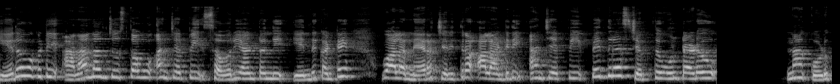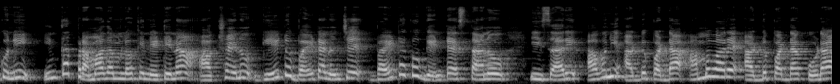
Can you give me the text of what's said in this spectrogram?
ఏదో ఒకటి అనాథం చూస్తావు అని చెప్పి శౌర్య అంటుంది. ఎందుకంటే వాళ్ళ నేర చరిత్ర అలాంటిది అని చెప్పి పెద్దరాజు చెప్తూ ఉంటాడు. నా కొడుకుని ఇంత ప్రమాదంలోకి నెట్టిన అక్షయ్ను గేటు బయట నుంచే బయటకు గెంటేస్తాను. ఈసారి అవని అడ్డుపడ్డా అమ్మవారే అడ్డుపడ్డా కూడా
